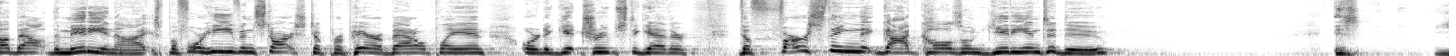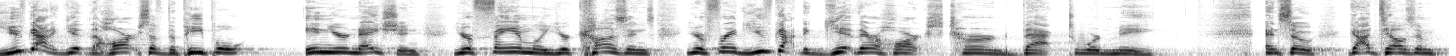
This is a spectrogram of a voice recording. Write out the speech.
about the Midianites, before he even starts to prepare a battle plan or to get troops together, the first thing that God calls on Gideon to do is you've got to get the hearts of the people in your nation, your family, your cousins, your friend, you've got to get their hearts turned back toward me. And so God tells him,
